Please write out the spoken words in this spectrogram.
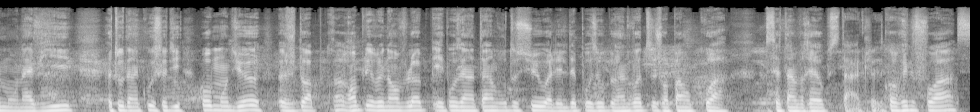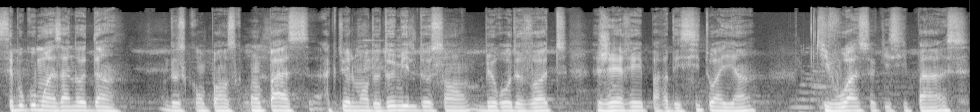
mon avis, tout d'un coup se dit oh mon Dieu, je dois remplir une enveloppe et poser un timbre dessus ou aller le déposer au bureau de vote, je vois pas en quoi c'est un vrai obstacle. Encore une fois, c'est beaucoup moins anodin de ce qu'on pense. On passe actuellement de 2200 bureaux de vote gérés par des citoyens qui voient ce qui s'y passe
